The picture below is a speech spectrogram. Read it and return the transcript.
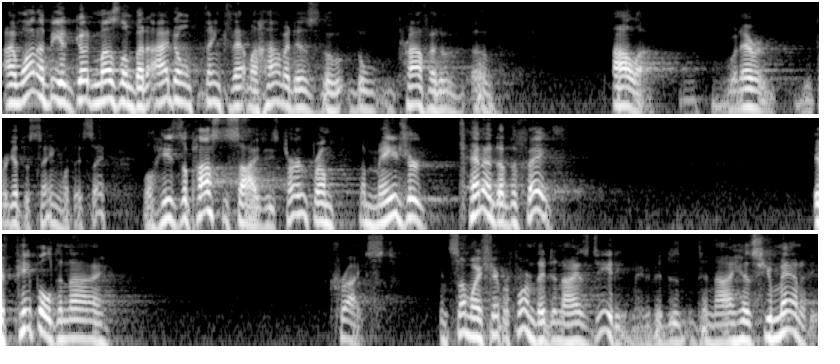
I want to be a good Muslim, but I don't think that Muhammad is the, the prophet of, of Allah, whatever, you forget the saying, what they say. Well, he's apostatized. He's turned from a major tenet of the faith. If people deny Christ in some way, shape, or form, they deny his deity. Maybe they deny his humanity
